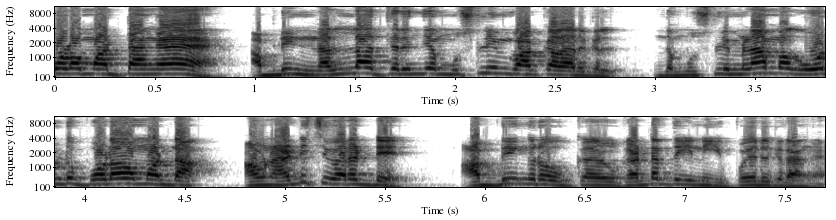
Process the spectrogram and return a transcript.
போட மாட்டாங்க அப்படின்னு நல்லா தெரிஞ்ச முஸ்லீம் வாக்காளர்கள். இந்த முஸ்லீம்லாம் நமக்கு ஓட்டு போடவே மாட்டான். அவனை அடிச்சு வரட்டு அப்படிங்கிற ஒரு கட்டத்துக்கு இன்னைக்கு போயிருக்கிறாங்க.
